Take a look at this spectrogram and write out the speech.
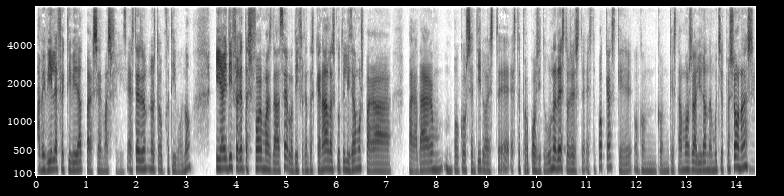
a vivir la efectividad para ser más feliz. Este es nuestro objetivo, ¿no? Y hay diferentes formas de hacerlo, diferentes canales que utilizamos para para dar un poco sentido a este, este propósito. Uno de estos es este, este podcast que, con, con, que estamos ayudando a muchas personas.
